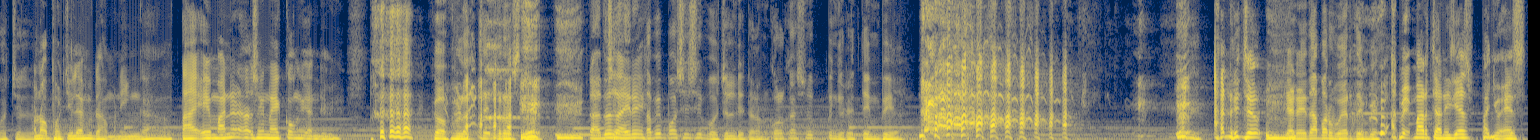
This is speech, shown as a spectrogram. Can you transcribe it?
Bocil. ono bocil yang sudah meninggal. Tae mana ono sing nekong kan. Cuk. Goblok cek terus tuh. Nah, terus akhirnya Tapi posisi bocil di dalam kulkas itu pinggirnya tempe ya. ada Cuk, Ya dari Tupperware tempe. ambek marjani es banyu es.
